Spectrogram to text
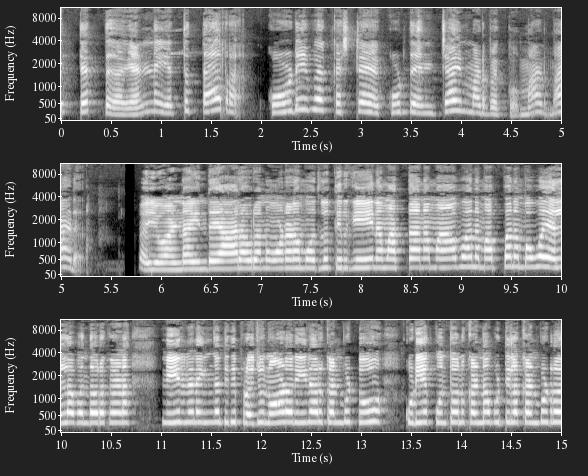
ಎತ್ತೆತ್ತು ಎಣ್ಣೆ ಎತ್ತುತ್ತಾರ ಕುಡಿಬೇಕಷ್ಟೇ, ಕುಡ್ದು ಎಂಜಾಯ್ ಮಾಡಬೇಕು. ಮಾಡಿ, ಮಾಡು. ಅಯ್ಯೋ ಅಣ್ಣ, ಹಿಂದೆ ಯಾರವ್ರ ನೋಡೋಣ ಮೊದಲು ತಿರುಗಿ ನಮ್ಮ ಅತ್ತ, ನಮ್ಮ ಮಾವ, ನಮ್ಮ ಅಪ್ಪ, ನಮ್ಮ ಅವ್ವ ಎಲ್ಲ ಬಂದವ್ರ ಕಣ ನೀನು ನನಗೆ ಹಿಂಗಂತಿದ್ದಿ ಪ್ರಜು, ನೋಡೋ, ನೀನಾರು ಕಂಡ್ಬಿಟ್ಟು ಕುಡಿಯೋಕೆ ಕುಂತವನು ಕಣ್ಣ ಬಿಟ್ಟಿಲ್ಲ ಕಂಡ್ಬಿಡ್ರೋ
